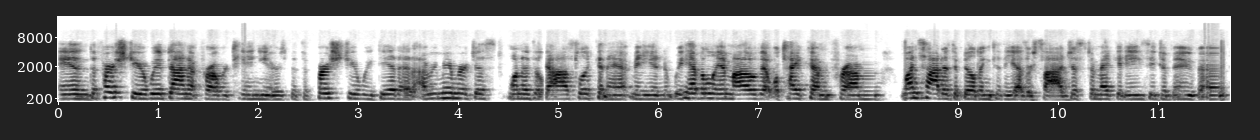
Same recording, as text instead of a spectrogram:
And the first year, we've done it for over 10 years, but the first year we did it, I remember just one of the guys looking at me, and we have a limo that will take them from one side of the building to the other side just to make it easy to move them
